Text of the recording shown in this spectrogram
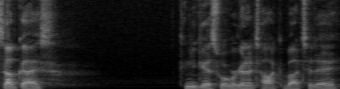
What's up, guys? Can you guess what we're going to talk about today?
